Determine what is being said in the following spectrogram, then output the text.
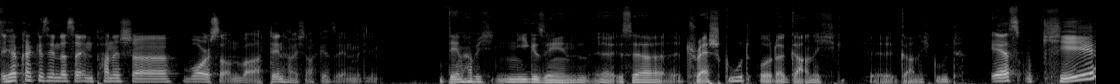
ich habe gerade gesehen, dass er in Punisher Warzone war. Den habe ich noch gesehen mit ihm. Den habe ich nie gesehen. Äh, ist er Trash gut oder gar nicht, äh, gar nicht gut? Er ist okay,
